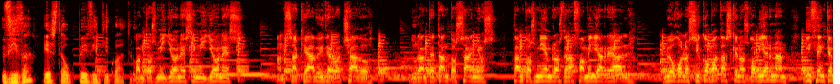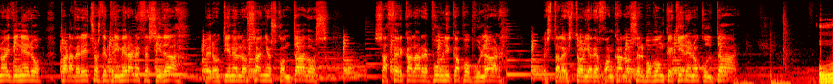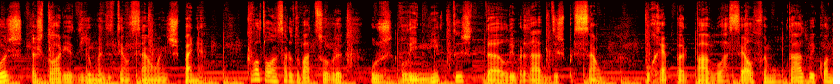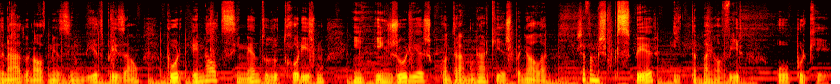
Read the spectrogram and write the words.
Viva, este é o P24. ¿Cuántos millones y millones han saqueado y derrochado durante tantos años tantos miembros de la familia real? Luego los psicópatas que nos gobiernan dicen que no hay dinero para derechos de primera necesidad, pero tienen los años contados. Se acerca la República Popular. Está la historia de Juan Carlos el Bobón que quieren ocultar. Hoje, a história de uma detenção em Espanha, volta a lançar o debate sobre os limites da liberdade de expressão. O rapper Pablo Acel foi multado e condenado a nove meses e um dia de prisão por enaltecimento do terrorismo e injúrias contra a monarquia espanhola. Já vamos perceber e também ouvir o porquê.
